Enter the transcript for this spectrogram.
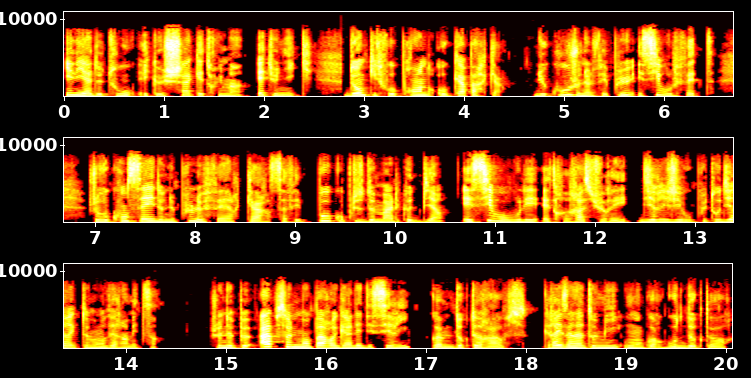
il y a de tout et que chaque être humain est unique, donc il faut prendre au cas par cas. Du coup, je ne le fais plus et si vous le faites, je vous conseille de ne plus le faire car ça fait beaucoup plus de mal que de bien. Et si vous voulez être rassuré, dirigez-vous plutôt directement vers un médecin. Je ne peux absolument pas regarder des séries comme Doctor House, Grey's Anatomy ou encore Good Doctor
